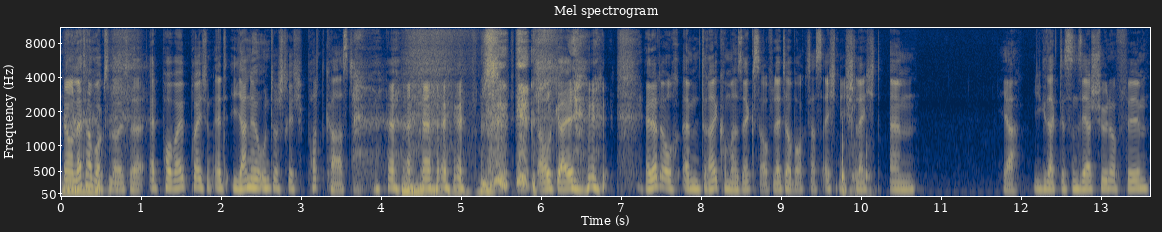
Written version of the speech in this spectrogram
Genau, Letterbox Leute. At Paul Weidbrecht und at Janne-Podcast. ist auch geil. er hat auch ähm, 3,6 auf Letterbox, das ist echt nicht schlecht. Ähm, ja, wie gesagt, das ist ein sehr schöner Film.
